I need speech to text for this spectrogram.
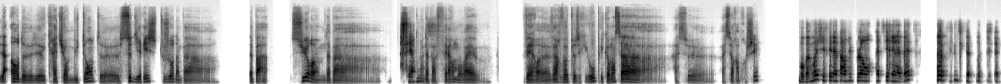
la horde, de créatures mutantes, se dirige toujours d'un pas d'un pas sûr, d'un pas Ferme. d'un pas ferme, ouais, heu, vers, heu, vers votre petit groupe et commence à à se à se rapprocher. Bon, bah, moi, j'ai fait la part du plan attirer la bête.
